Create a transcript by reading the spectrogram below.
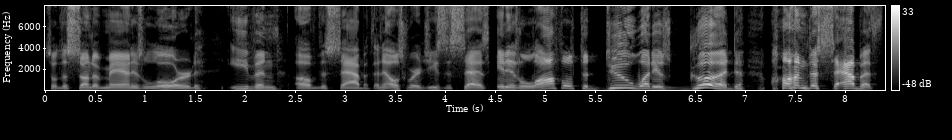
So the Son of Man is Lord even of the Sabbath. And elsewhere, Jesus says, It is lawful to do what is good on the Sabbath.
